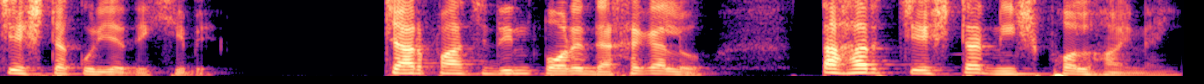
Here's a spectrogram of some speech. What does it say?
চেষ্টা করিয়া দেখিবে। চার পাঁচ দিন পরে দেখা গেল, তাহার চেষ্টা নিষ্ফল হয় নাই।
